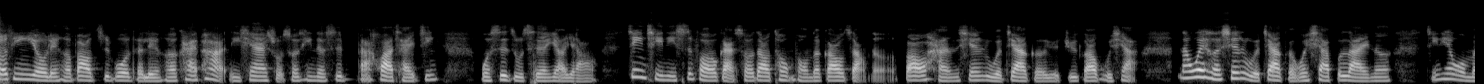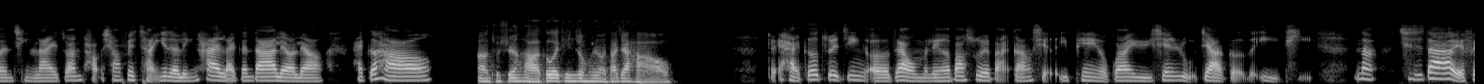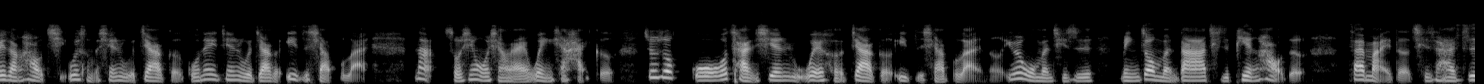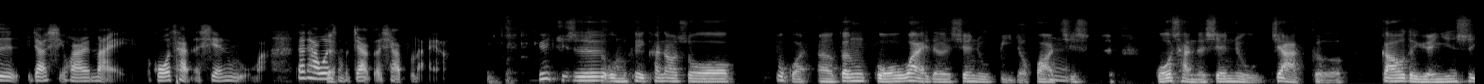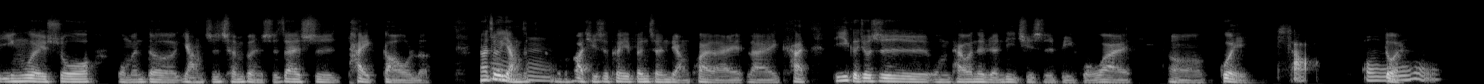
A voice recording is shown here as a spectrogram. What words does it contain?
收听由联合报直播的联合开帕。你现在所收听的是白话财经，我是主持人瑶瑶。近期你是否感受到通膨的高涨呢？包含鲜乳的价格也居高不下。那为何鲜乳的价格会下不来呢？今天我们请来专跑消费产业的林海来跟大家聊聊。海哥好。啊，主持人好，各位听众朋友大家好。对，海哥最近呃，在我们联合报数位版刚写了一篇有关于鲜乳价格的议题。那其实大家也非常好奇，为什么鲜乳的价格，国内鲜乳的价格一直下不来？那首先我想来问一下海哥，就是说国产鲜乳为何价格一直下不来呢？因为我们其实民众们大家其实偏好的，在买的其实还是比较喜欢买国产的鲜乳嘛。但它为什么价格下不来啊？因为其实我们可以看到说。不管呃跟国外的鲜乳比的话，嗯、其实国产的鲜乳价格高的原因，是因为说我们的养殖成本实在是太高了。那这个养殖成本的话，其实可以分成两块来来看。第一个就是我们台湾的人力其实比国外呃贵。少，哦，对，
